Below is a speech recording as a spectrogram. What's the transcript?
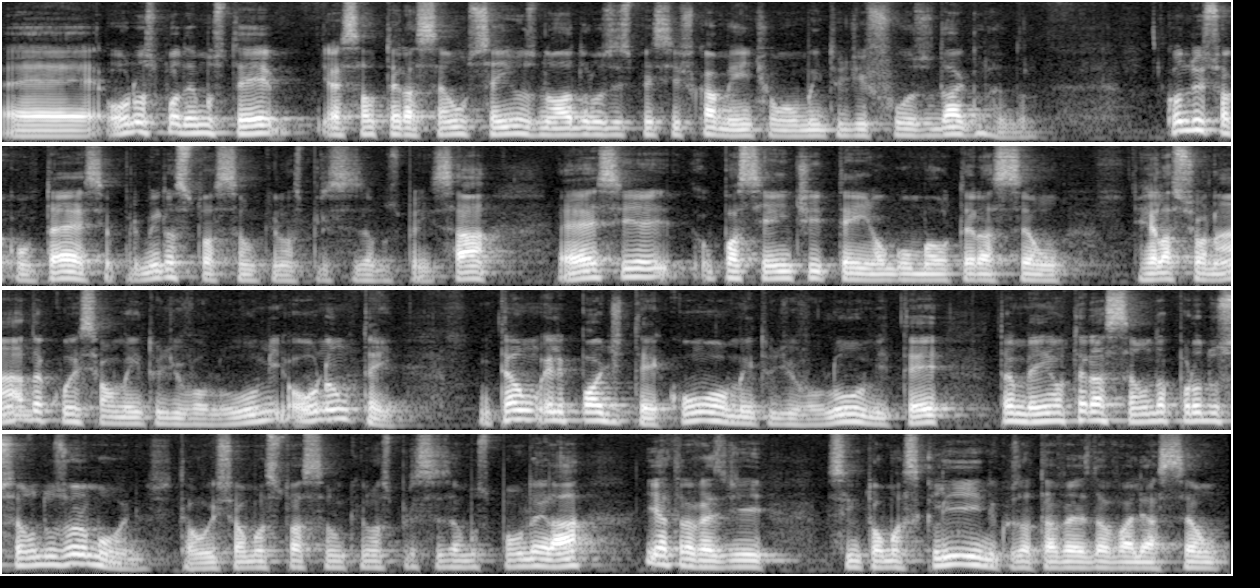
É, ou nós podemos ter essa alteração sem os nódulos especificamente, um aumento difuso da glândula. Quando isso acontece, a primeira situação que nós precisamos pensar é se o paciente tem alguma alteração relacionada com esse aumento de volume ou não tem. Então, ele pode ter, com o aumento de volume, ter também alteração da produção dos hormônios. Então, isso é uma situação que nós precisamos ponderar e, através de sintomas clínicos, através da avaliação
